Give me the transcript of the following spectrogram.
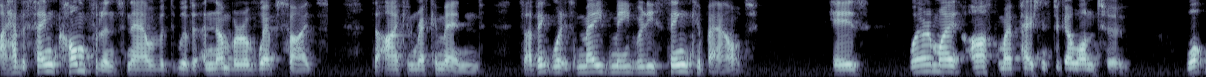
I have the same confidence now with, with a number of websites that I can recommend. So I think what it's made me really think about is where am I asking my patients to go on to? What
